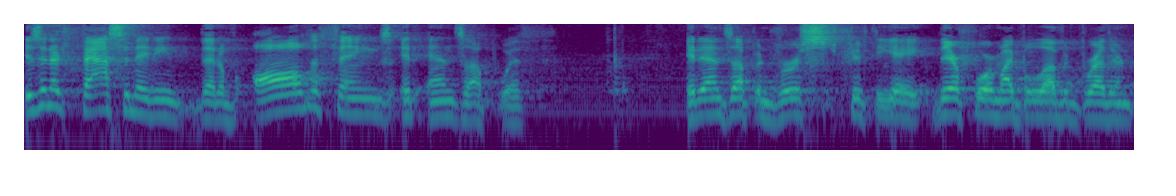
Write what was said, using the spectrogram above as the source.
Isn't it fascinating that of all the things it ends up with, it ends up in verse 58 Therefore, my beloved brethren,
